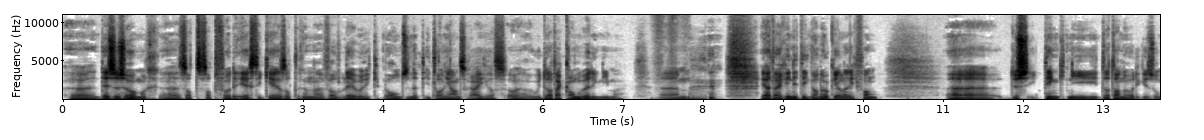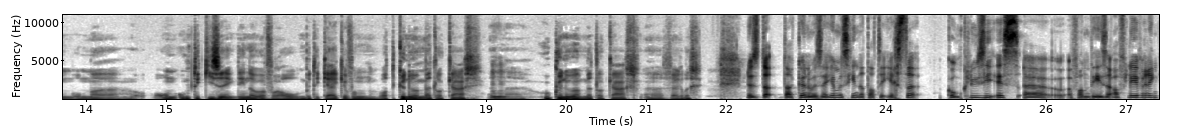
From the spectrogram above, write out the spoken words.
eh, deze zomer eh, zat, zat voor de eerste keer zat er een uh, veldleeuwerik bij ons in het Italiaans rijgras. Eh, hoe dat, dat kan, weet ik niet, maar ehm, ja, daar geniet ik dan ook heel erg van. Dus ik denk niet dat dat nodig is om, om, om, om te kiezen. Ik denk dat we vooral moeten kijken van wat kunnen we met elkaar en eh, hoe kunnen we met elkaar verder. Dus dat, dat kunnen we zeggen misschien dat dat de eerste conclusie is eh, van deze aflevering.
